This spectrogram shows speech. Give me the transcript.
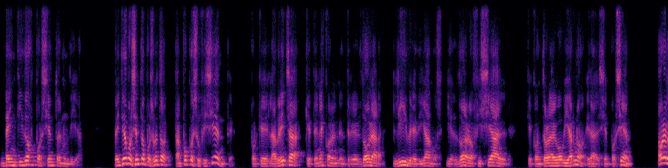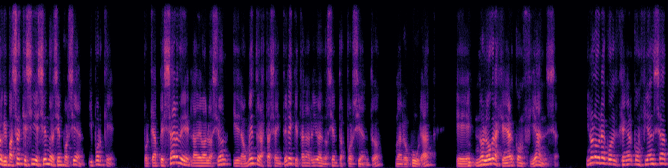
22% en un día. 22%, por supuesto, tampoco es suficiente, porque la brecha que tenés con entre el dólar libre, digamos, y el dólar oficial que controla el gobierno era del 100%. Ahora lo que pasó es que sigue siendo del 100%. ¿Y por qué? Porque a pesar de la devaluación y del aumento de las tasas de interés, que están arriba del 200%, una locura, eh, no logra generar confianza. Y no logra generar confianza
